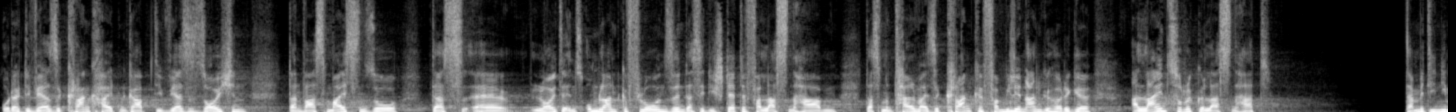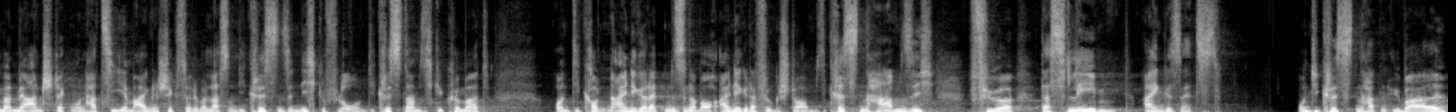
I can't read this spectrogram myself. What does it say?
oder diverse Krankheiten gab, diverse Seuchen, dann war es meistens so, dass äh, Leute ins Umland geflohen sind, dass sie die Städte verlassen haben, dass man teilweise kranke Familienangehörige allein zurückgelassen hat, damit die niemand mehr anstecken und hat sie ihrem eigenen Schicksal überlassen. Und die Christen sind nicht geflohen. Die Christen haben sich gekümmert und die konnten einige retten, es sind aber auch einige dafür gestorben. Die Christen haben sich für das Leben eingesetzt. Und die Christen hatten überall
